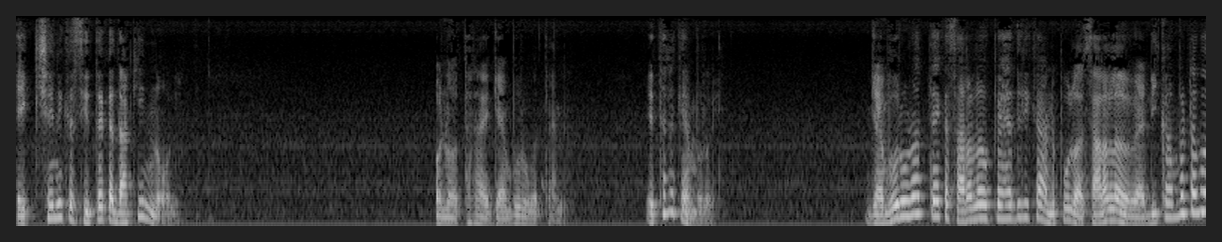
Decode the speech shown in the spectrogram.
එක්ෂණික සිතක දකින්න ඕනි. ඔනෝතරයි ගැඹුරුම තැන. එතන ගැඹුරුයි. ගැඹුරු වුණත් ඒක සරලව පැහැදිලි කරන්න පුළුවන්. සරලව වැඩිකමටම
